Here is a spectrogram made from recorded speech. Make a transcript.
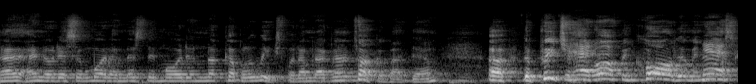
I, I know there's some more that missed it more than a couple of weeks, but I'm not going to talk about them. Uh, the preacher had often called him and asked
